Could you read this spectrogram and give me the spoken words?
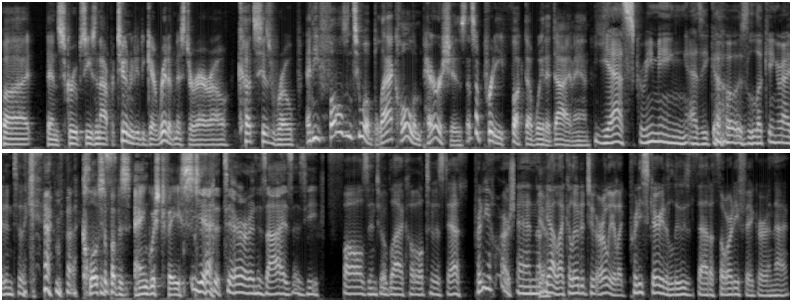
But then Scroop sees an opportunity to get rid of Mr. Arrow, cuts his rope, and he falls into a black hole and perishes. That's a pretty fucked up way to die, man. Yeah, screaming as he goes, looking right into the camera. Close up of his anguished face. yeah, the terror in his eyes as he falls into a black hole to his death. Pretty harsh. And uh, Yeah. yeah. like alluded to earlier, like pretty scary to lose that authority figure and that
